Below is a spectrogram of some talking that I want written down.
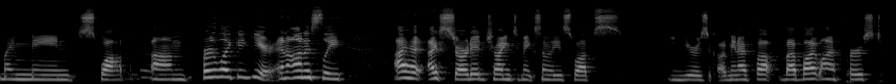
my main swap um, for like a year. And honestly i had i started trying to make some of these swaps years ago. I mean i thought i bought my first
